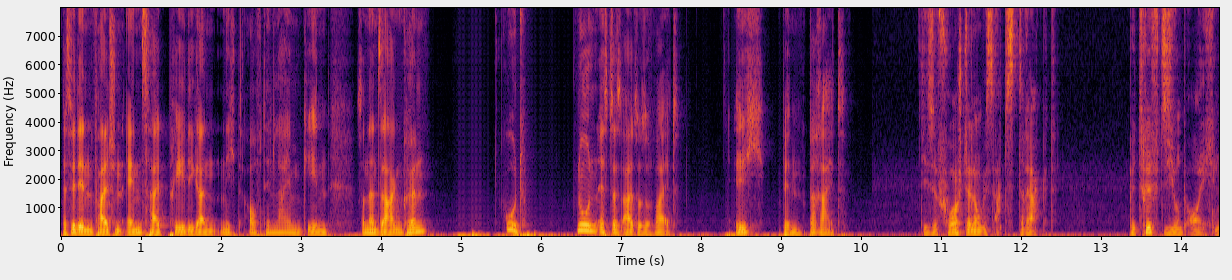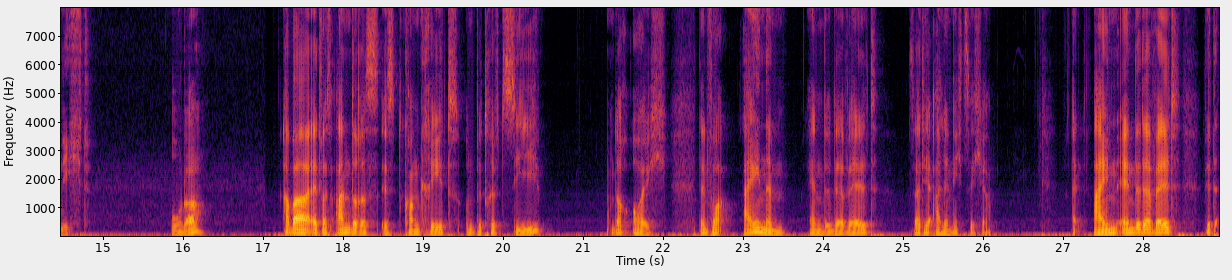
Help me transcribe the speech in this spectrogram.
Dass wir den falschen Endzeitpredigern nicht auf den Leim gehen, sondern sagen können, gut, nun ist es also soweit. Ich bin bereit. Diese Vorstellung ist abstrakt, betrifft sie und euch nicht. Oder? Aber etwas anderes ist konkret und betrifft sie und auch euch. Denn vor einem Ende der Welt seid ihr alle nicht sicher. Ein Ende der Welt wird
